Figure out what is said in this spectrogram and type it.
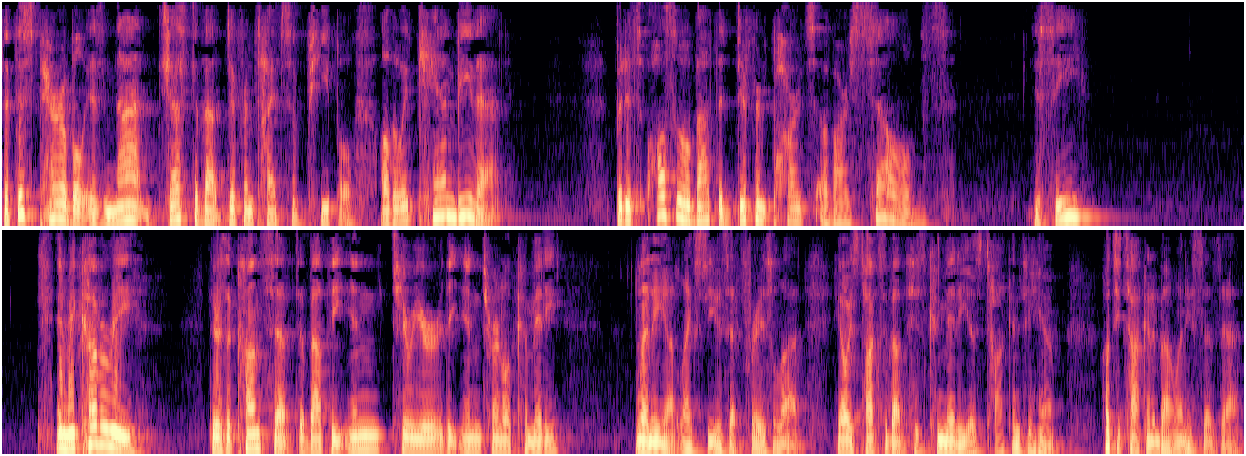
that this parable is not just about different types of people, although it can be that. But it's also about the different parts of ourselves. You see? In recovery, there's a concept about the interior, the internal committee. Lenny likes to use that phrase a lot. He always talks about his committee as talking to him. What's he talking about when he says that?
